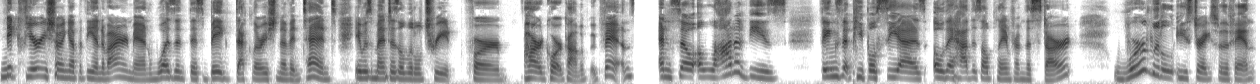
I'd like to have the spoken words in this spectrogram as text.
Nick Fury showing up at the end of Iron Man wasn't this big declaration of intent. It was meant as a little treat for hardcore comic book fans. And so a lot of these things that people see as, oh, they had this all planned from the start were little Easter eggs for the fan.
